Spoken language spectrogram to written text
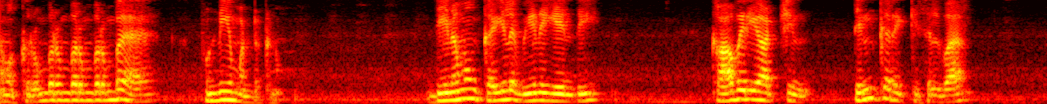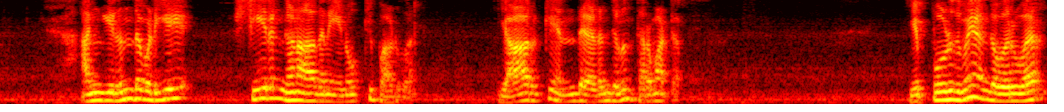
நமக்கு ரொம்ப ரொம்ப ரொம்ப ரொம்ப புண்ணியம் பண்ணிருக்கணும் தினமும் கையில் வீணை ஏந்தி காவிரி ஆற்றின் தென்கரைக்கு செல்வார். அங்கிருந்தபடியே ஸ்ரீரங்கநாதனை நோக்கி பாடுவார். யாருக்கும் எந்த இடைஞ்சலும் தரமாட்டார். எப்பொழுதுமே அங்க வருவார்.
